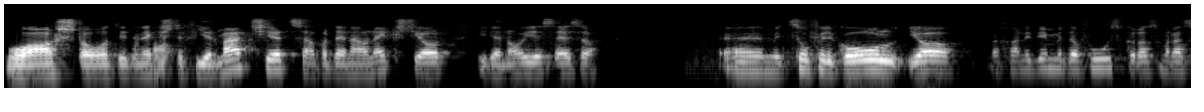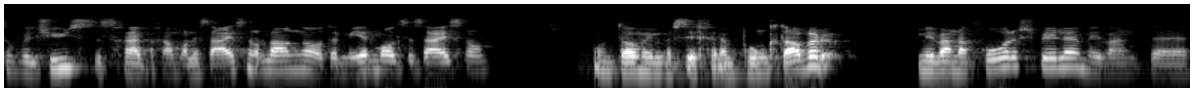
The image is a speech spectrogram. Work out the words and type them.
wo ansteht in den nächsten vier Matches jetzt, aber dann auch nächstes Jahr in der neuen Saison. Äh, mit so viel Goal, ja, man kann nicht immer davon ausgehen, dass man auch so viel schießt. Das kann einfach auch mal ein 1-0 lange oder mehrmals ein 1-0. Und da müssen wir sicher einen Punkt. Aber wir wollen nach vorne spielen, wir wollen äh,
